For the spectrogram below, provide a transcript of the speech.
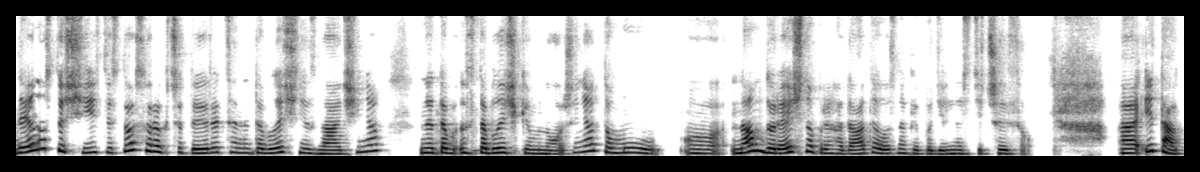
96 і 144 це не табличні значення, з таблички множення, тому нам доречно пригадати ознаки подільності чисел. І так,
